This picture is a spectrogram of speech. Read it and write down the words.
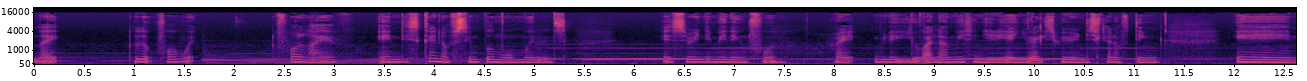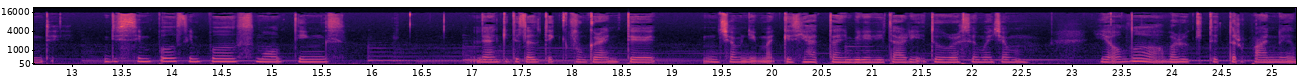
like look forward for life. And this kind of simple moments is really meaningful right bila you alami sendiri and you experience this kind of thing and these simple simple small things yang kita selalu take for granted macam nikmat kesihatan bila ditarik tu rasa macam Ya Allah, baru kita terpana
